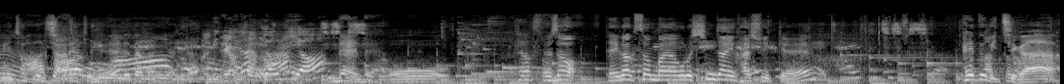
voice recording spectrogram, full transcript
여기 아, 적국지 심장 아래쪽에. 대각선으로. 여기요. 네, 네. 오. 그래서 대각선 방향으로 심장이 갈 수 있게 잘 붙이십시오. 패드 위치가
